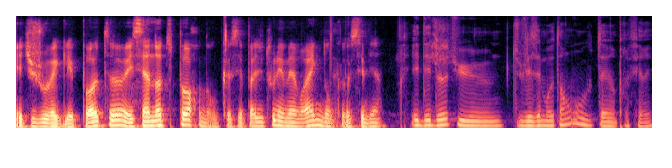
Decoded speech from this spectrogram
et tu joues avec les potes. Et c'est un autre sport, donc euh, c'est pas du tout les mêmes règles, donc euh, c'est bien. Et des deux, tu, tu les aimes autant ou t'as un préféré?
